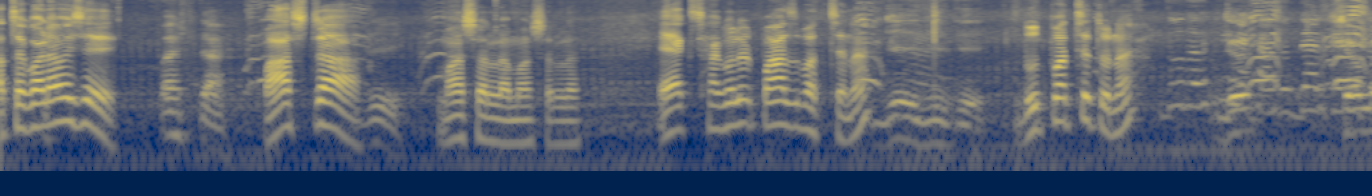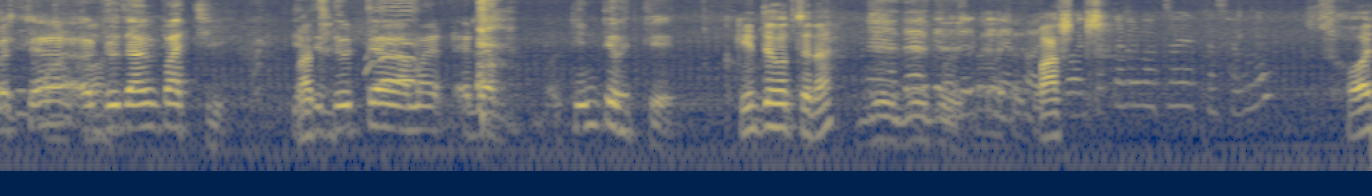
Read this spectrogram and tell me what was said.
আচ্ছা কয়টা হয়েছে? পাঁচটা। পাঁচটা? জি। মাশাল্লাহ মাশাল্লাহ। এক ছাগলের পাঁচ বাচ্চা না? জি জি জি। দুধ পাচ্ছে তো না? সমস্যা দুধ আমি পাচ্ছি। কিন্তু দুধটা আমার এটা কিনতে হচ্ছে। কিনতে হচ্ছে না? জি জি জি। পাঁচ ছয়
